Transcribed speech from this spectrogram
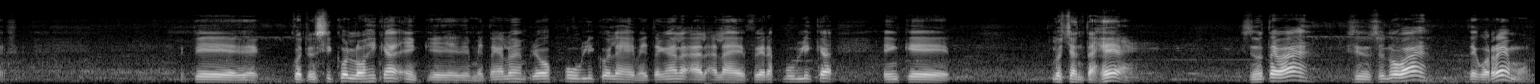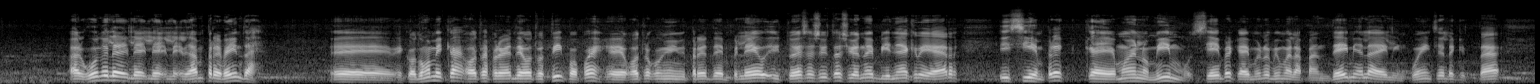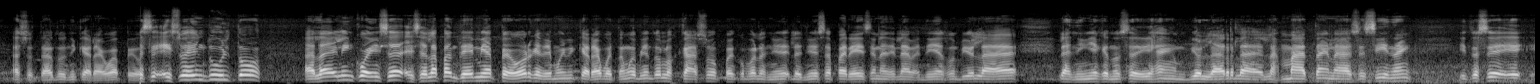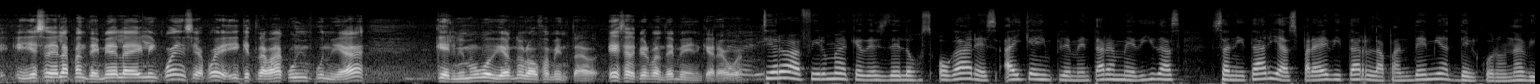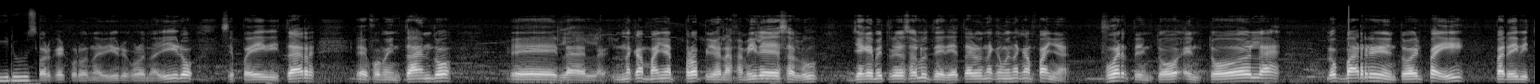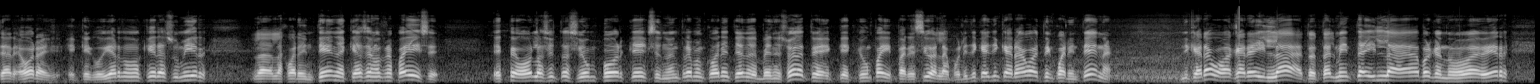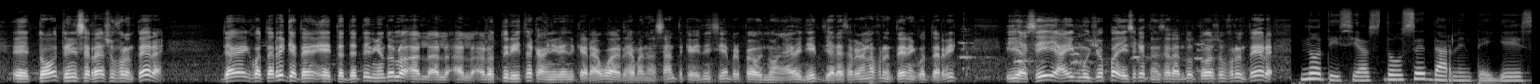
este, cuestión psicológica en que metan a los empleados públicos, les meten a, a las esferas públicas en que los chantajean. Si no te vas, si no vas, te corremos. Algunos le, dan prebendas eh, económicas, otras prebendas de otro tipo, pues, eh, otros con empleo y todas esas situaciones vienen a crear y siempre caemos en lo mismo, siempre caemos en lo mismo. La pandemia, la delincuencia es la que está azotando Nicaragua peor. Eso es indulto a la delincuencia, esa es la pandemia peor que tenemos en Nicaragua. Estamos viendo los casos, pues como las niñas, desaparecen, las, niñas son violadas, las niñas que no se dejan violar las matan, las asesinan. Entonces, eh, y esa es la pandemia de la delincuencia, pues, y que trabaja con impunidad que el mismo gobierno lo ha fomentado. Esa es la peor pandemia en Nicaragua. Ciero afirma que desde los hogares hay que implementar medidas sanitarias para evitar la pandemia del coronavirus. Porque el coronavirus, el coronavirus se puede evitar eh, fomentando eh, una campaña propia en la familia de salud. Llega el Metro de Salud, debería estar una, una campaña fuerte en, todo, en todas las los barrios en todo el país para evitar. Ahora, que el gobierno no quiera asumir las cuarentenas que hacen otros países, es peor la situación porque si no entramos en cuarentena, Venezuela, que, es un país parecido a la política de Nicaragua, está en cuarentena. Nicaragua va a quedar aislada, totalmente aislada, porque no va a haber, eh, todos tienen cerrada su frontera. Ya en Costa Rica están deteniendo a, los turistas que van a venir a Nicaragua de Semana Santa, que vienen siempre, pero no van a venir, ya les cerraron la frontera en Costa Rica. Y así hay muchos países que están cerrando todas sus fronteras. Noticias 12, Darlene Telles.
